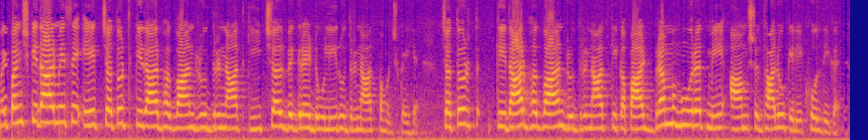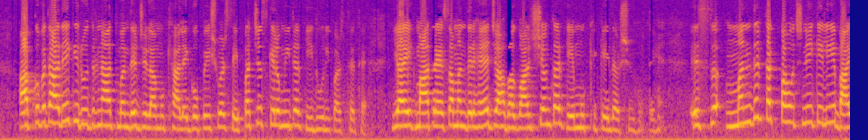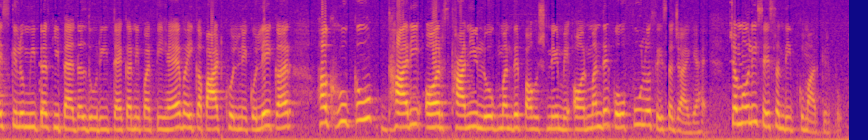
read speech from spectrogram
वही पंच केदार में से एक चतुर्थ केदार भगवान रुद्रनाथ की चल विग्रह डोली रुद्रनाथ पहुँच गई है। चतुर्थ केदार भगवान रुद्रनाथ के कपाट ब्रह्म मुहूर्त में आम श्रद्धालुओं के लिए खोल दी गए। आपको बता दें कि रुद्रनाथ मंदिर जिला मुख्यालय गोपेश्वर से 25 किलोमीटर की दूरी पर स्थित है। यह एकमात्र ऐसा मंदिर है जहाँ भगवान शंकर के मुख्य के दर्शन होते हैं। इस मंदिर तक पहुँचने के लिए 22 किलोमीटर की पैदल दूरी तय करनी पड़ती है। वही कपाट खुलने को लेकर हक हुकूक धारी और स्थानीय लोग मंदिर पहुँचने में और मंदिर को फूलों से सजाया गया है। चमोली से संदीप कुमार की रिपोर्ट।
